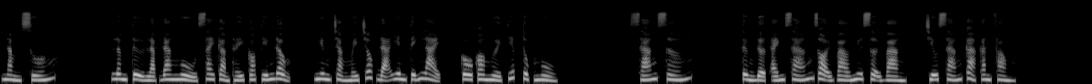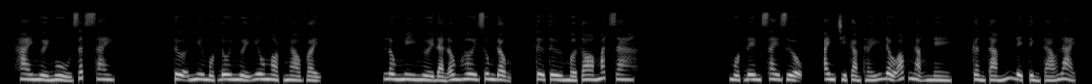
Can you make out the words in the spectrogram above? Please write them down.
Nằm xuống. Lâm Tử Lạp đang ngủ say cảm thấy có tiếng động, nhưng chẳng mấy chốc đã yên tĩnh lại, cô co người tiếp tục ngủ. Sáng sớm, từng đợt ánh sáng dọi vào như sợi vàng, chiếu sáng cả căn phòng. Hai người ngủ rất say, tựa như một đôi người yêu ngọt ngào vậy. Lông mi người đàn ông hơi rung động, từ từ mở to mắt ra. Một đêm say rượu, anh chỉ cảm thấy đầu óc nặng nề, cần tắm để tỉnh táo lại.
